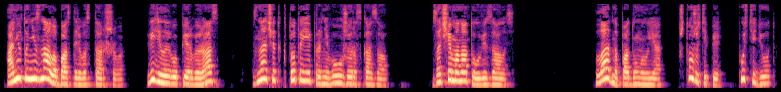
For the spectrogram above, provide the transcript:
Анюта не знала Басдарева-старшего, видела его первый раз, значит, кто-то ей про него уже рассказал. Зачем она-то увязалась? Ладно, подумал я, что же теперь, пусть идет.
